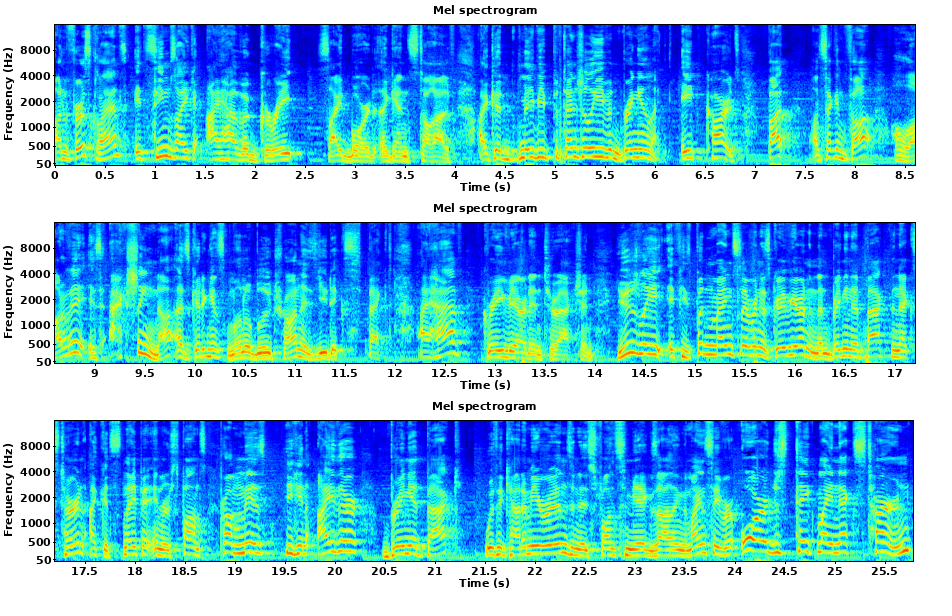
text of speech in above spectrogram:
On first glance, it seems like I have a great sideboard against Toralf. I could maybe potentially even bring in like eight cards, but on second thought, a lot of it is actually not as good against Mono Blue Tron as you'd expect. I have graveyard interaction. Usually, if he's putting Mindslaver in his graveyard and then bringing it back the next turn, I could snipe it in response. Problem is, he can either bring it back with Academy Ruins in response to me exiling the Mindslaver, or just take my next turn.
